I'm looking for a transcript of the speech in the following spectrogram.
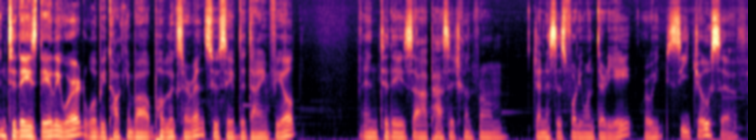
In today's daily word, we'll be talking about public servants who saved the dying field. And today's uh, passage comes from Genesis 41:38, where we see Joseph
